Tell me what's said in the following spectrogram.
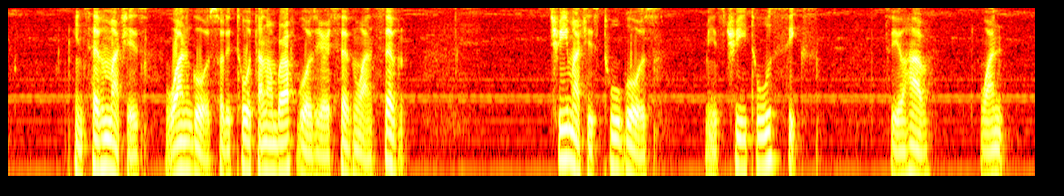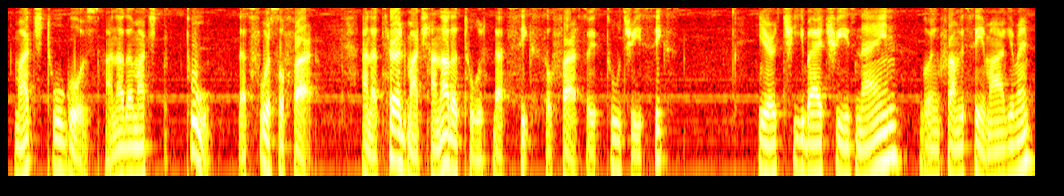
in seven matches one goal. So the total number of goals here is 717 three matches two goals means three two six so you have one match two goals another match two. That's four so far. And a third match another two. That's six so far. So it's two three six. Here 3 by 3 is 9 going from the same argument.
